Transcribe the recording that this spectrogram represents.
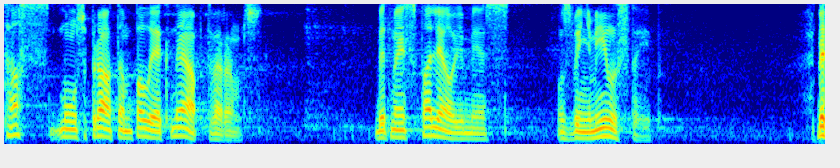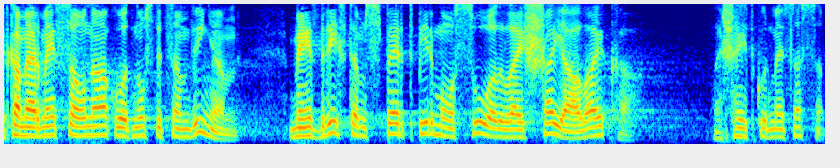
tas mūsu prātam paliek neaptverams. Bet mēs paļaujamies uz viņa mīlestību. Bet kamēr mēs savu nākotni uzticam viņam, mēs drīkstam spērt pirmo soli, lai šajā laikā, lai šeit, kur mēs esam,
